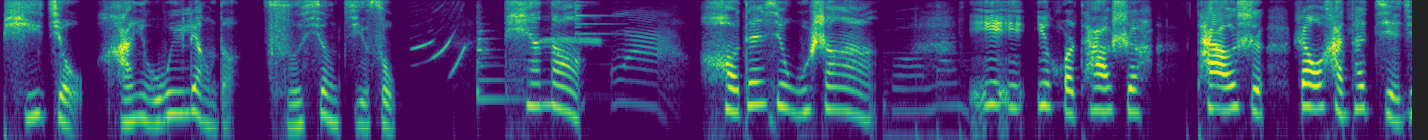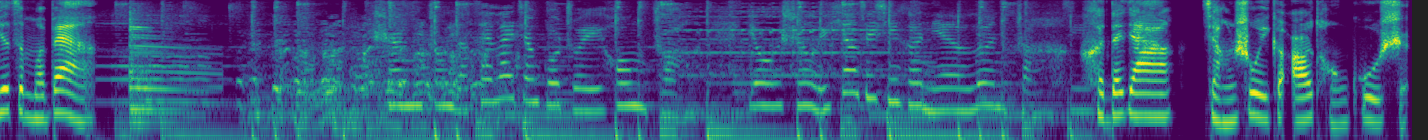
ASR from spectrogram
啤酒含有微量的雌性激素。天呐，好担心无伤啊！一一一会儿他要是他要是让我喊他姐姐怎么办？和大家讲述一个儿童故事。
